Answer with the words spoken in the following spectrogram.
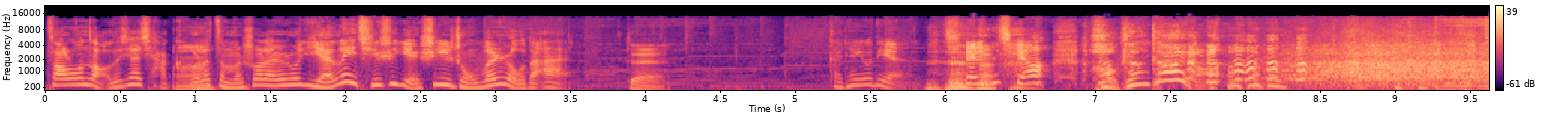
糟了，我脑子一下卡壳了。啊怎么说来着？说眼泪其实也是一种温柔的爱，对，感觉有点牵强。好尴尬呀。还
